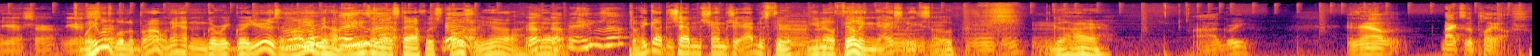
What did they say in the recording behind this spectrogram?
Yes, sir. Yes. Well, he was with LeBron when they had them great, great years in Uh-huh. Miami. Huh? Yeah, he, was on that staff with. Spoelstra. Yeah, yeah. yeah, he was up. So he got the championship atmosphere, you know, feeling actually. So good hire. I agree. And now back to the playoffs.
